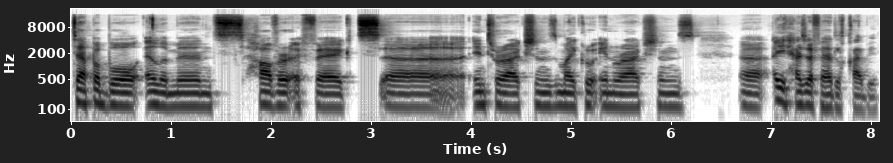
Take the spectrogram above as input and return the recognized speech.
tappable elements hover effects uh, interactions micro interactions uh, أي حاجة في هذا القابل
